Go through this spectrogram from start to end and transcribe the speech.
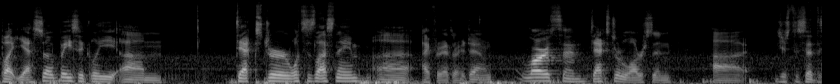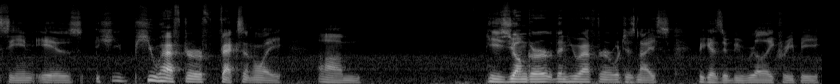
but yeah, so basically, um, Dexter, what's his last name? Uh, I forgot to write it down. Larson. Dexter Larson, uh, just to set the scene, is Hugh, Hefner facsimile. Um, he's younger than Hugh Hefner, which is nice because it'd be really creepy.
